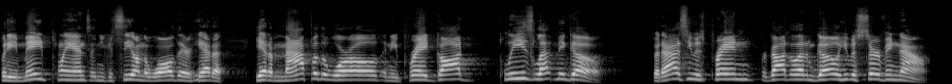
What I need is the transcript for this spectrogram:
But he made plans, and you can see on the wall there, he had a, he had a map of the world, and he prayed, God, please let me go. But as he was praying for God to let him go, he was serving now.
